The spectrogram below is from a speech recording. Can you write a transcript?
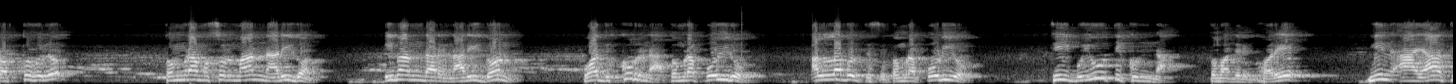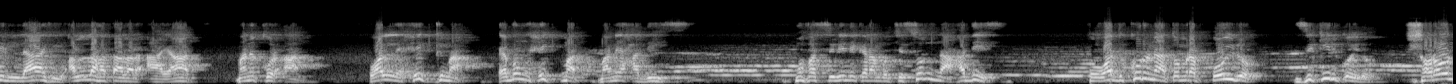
অর্থ তোমরা মুসলমান নারীগণ, ইমানদার নারীগণ তোমরা আল্লাহ বলতেছে, তোমরা পড়িও। ফি তোমাদের ঘরে মিন আয়াতিল্লাহি, আল্লাহ তালার আয়াত মানে কোরআন। ওয়াল হিকমা এবং হিকমাত মানে হাদিস। মুফাসসিরিন কেরাম বলছে, সুন্নাহ, হাদিস। তো ওয়াদকুরনা, তোমরা পইরো, জিকির কইরো, স্মরণ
